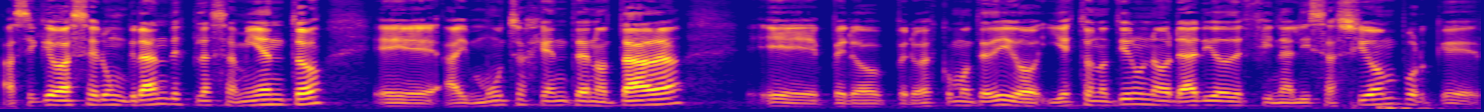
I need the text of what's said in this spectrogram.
así que va a ser un gran desplazamiento, hay mucha gente anotada, eh, pero, pero es como te digo, y esto no tiene un horario de finalización porque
